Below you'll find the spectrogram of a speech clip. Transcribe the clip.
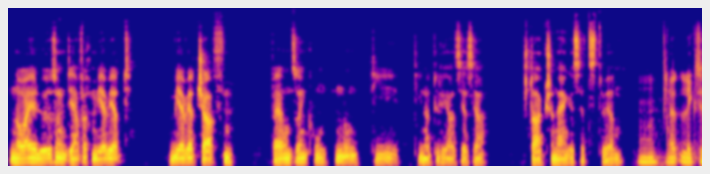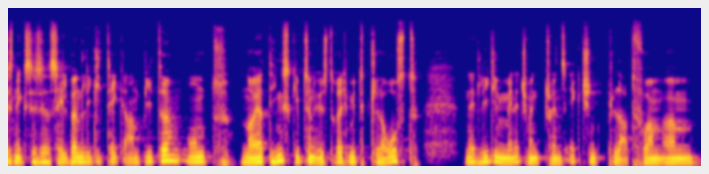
neue Lösungen, die einfach Mehrwert, Mehrwert schaffen bei unseren Kunden und die, die natürlich auch sehr, sehr stark schon eingesetzt werden. Mhm. LexisNexis ist ja selber ein Legal Tech-Anbieter und neuerdings gibt es in Österreich mit Closed eine Legal Management Transaction Plattform. Ähm,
